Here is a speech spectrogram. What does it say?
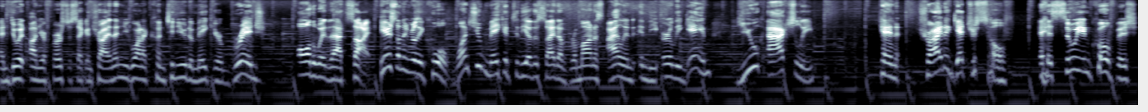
and do it on your first or second try. And then you want to continue to make your bridge all the way to that side. Here's something really cool. Once you make it to the other side of Ramanas Island in the early game, you actually can try to get yourself a Hisuian Qwilfish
